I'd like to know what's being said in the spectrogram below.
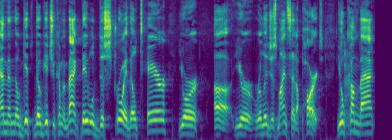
And then they'll get they'll get you coming back. They will destroy. They'll tear your uh, your religious mindset apart. You'll come back.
